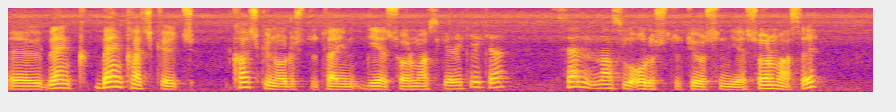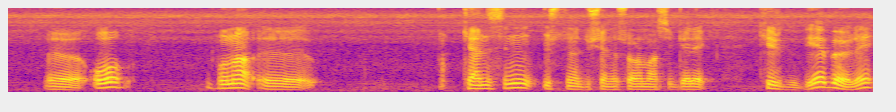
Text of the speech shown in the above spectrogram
e, ben ben kaç kaç kaç gün oruç tutayım diye sorması gerekirken sen nasıl oruç tutuyorsun diye sorması e, o buna e, kendisinin üstüne düşeni sorması gerekirdi diye böyle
